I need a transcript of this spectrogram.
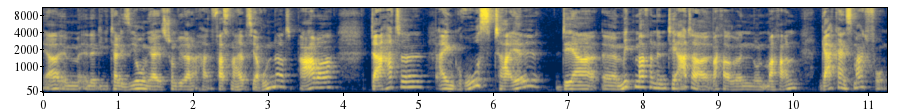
ja, in der Digitalisierung ja jetzt schon wieder fast ein halbes Jahrhundert. Aber da hatte ein Großteil der äh, mitmachenden Theatermacherinnen und Machern gar kein Smartphone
